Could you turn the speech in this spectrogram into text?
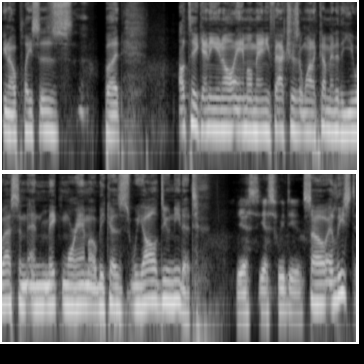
you know places, but I'll take any and all ammo manufacturers that want to come into the U.S. and, and make more ammo because we all do need it. Yes, yes, we do. So at least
